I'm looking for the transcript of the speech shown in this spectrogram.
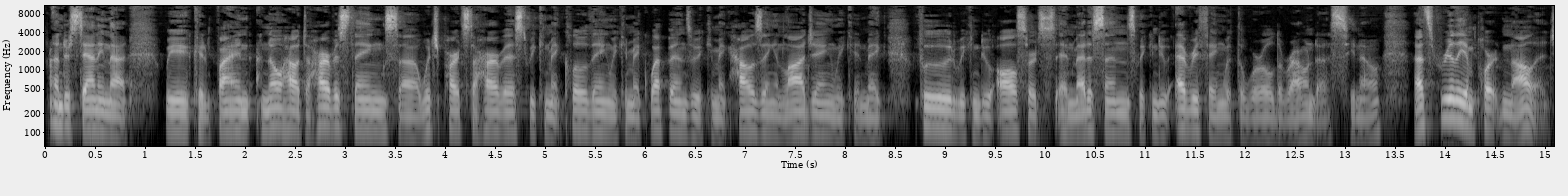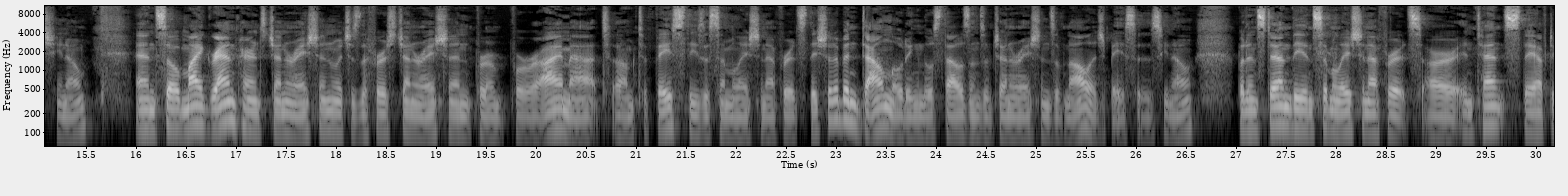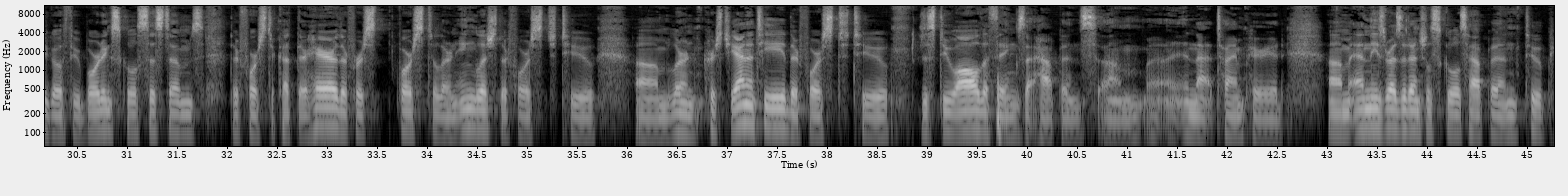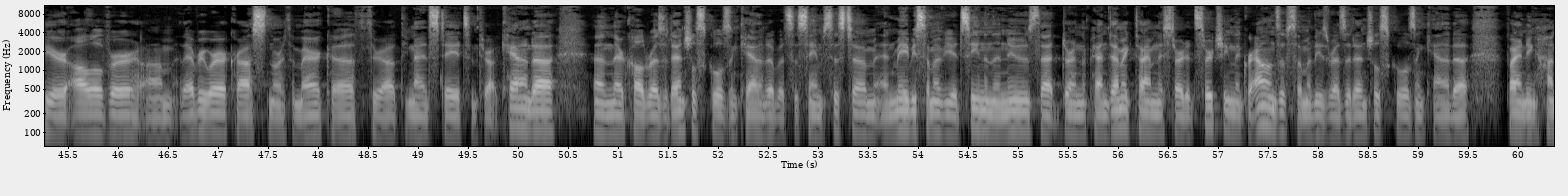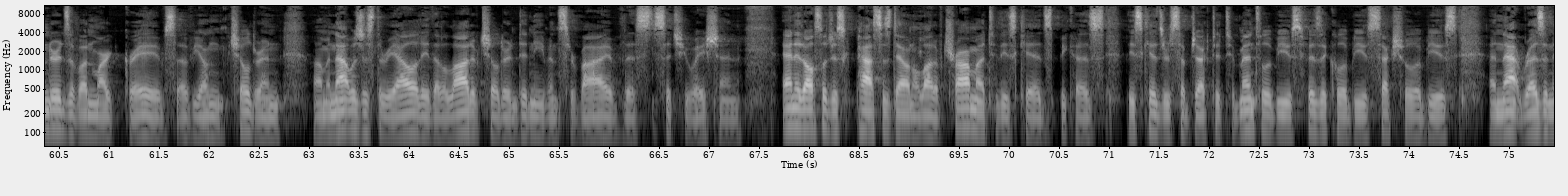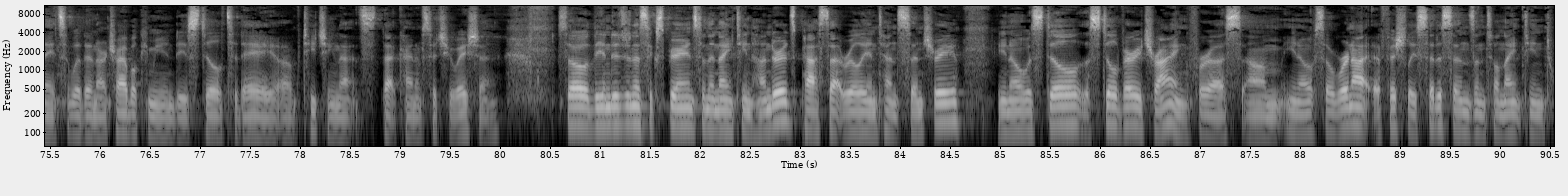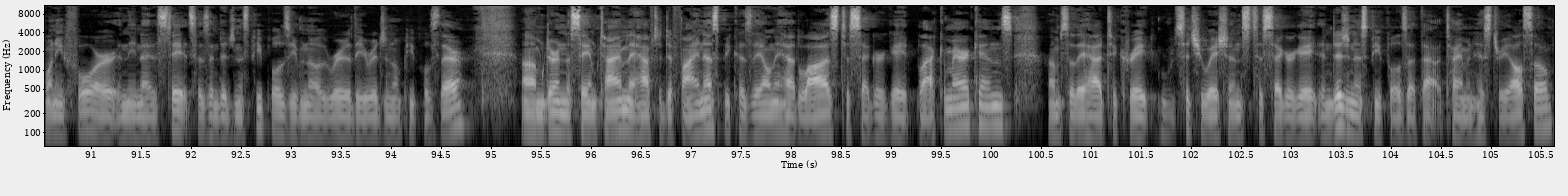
understanding that we can find know how to harvest things uh, which parts to harvest. We can make clothing we can make weapons we can make housing and lodging we can make food we can do all sorts and medicines. We can do everything with the world around us you know? That's really important knowledge you know? And so my grandparents generation which is the first generation for, for where i'm at um, to face these assimilation efforts they should have been downloading those thousands of generations of knowledge bases you know? But instead the assimilation efforts are intense they have to go through boarding school systems. They're forced to cut their hair. They're forced, forced to learn English. They're forced to um, learn Christianity. They're forced to just do all the things that happens um, uh, in that time period. Um, and these residential schools happen to appear all over, um, everywhere across North America, throughout the United States, and throughout Canada. And they're called residential schools in Canada, but it's the same system. And maybe some of you had seen in the news that during the pandemic time, they started searching the grounds of some of these residential schools in Canada finding hundreds of unmarked graves of young children. Um, and that was just the reality that a lot of children didn't even survive this situation. And it also just passes down a lot of trauma to these kids because these kids are subjected to mental abuse, physical abuse, sexual abuse, and that resonates within our tribal communities still today, uh, teaching that, that kind of situation. So the indigenous experience in the 1900s, past that really intense century, you know, was still still very trying for us. Um, you know, so we're not officially citizens until 1924 in the United States as indigenous peoples, even though we're the original peoples there. Um, during the same time, they have to define us because they only had laws to segregate Black Americans, um, so they had to create situations to segregate indigenous peoples at that time in history. Also,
